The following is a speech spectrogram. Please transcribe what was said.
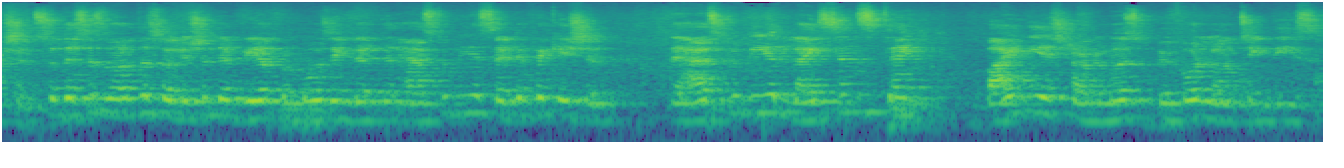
action. So this is one of the solutions that we are proposing that there has to be a certification, there has to be a license thing by the astronomers before launching these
